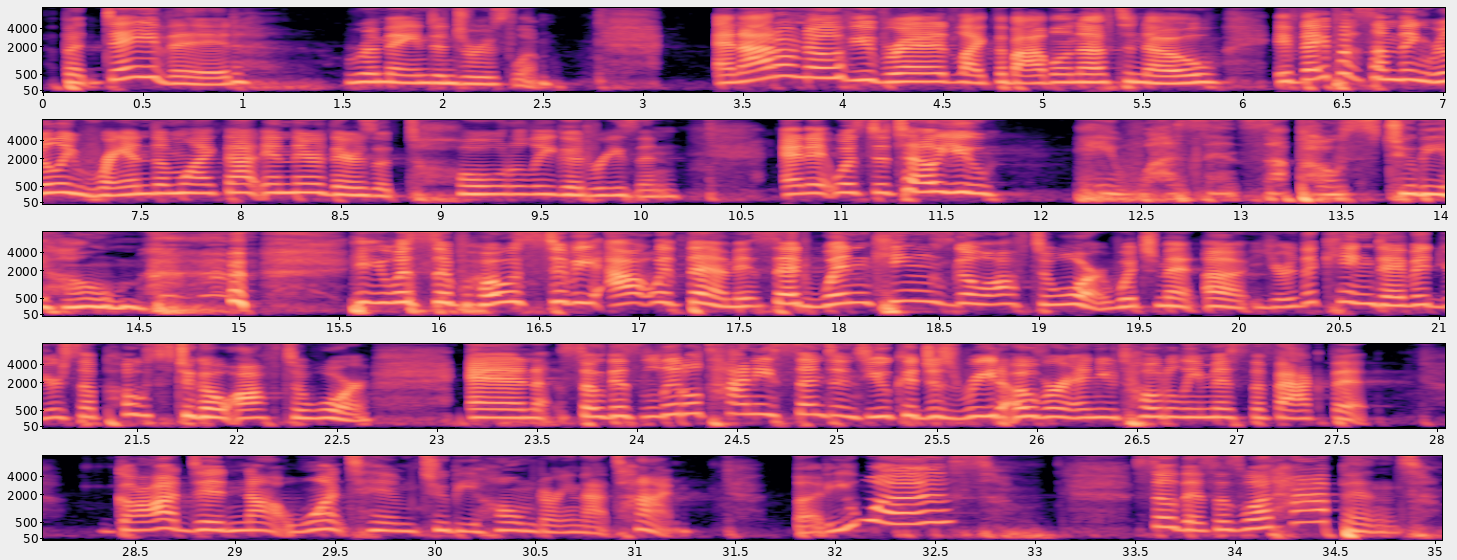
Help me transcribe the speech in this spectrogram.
but David remained in Jerusalem. And I don't know if you've read like the Bible enough to know if they put something really random like that in there, there's a totally good reason. And it was to tell you he wasn't supposed to be home. he was supposed to be out with them. It said, when kings go off to war, which meant, uh, you're the king, David, you're supposed to go off to war. And so, this little tiny sentence you could just read over and you totally miss the fact that God did not want him to be home during that time, but he was. So this is what happened.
